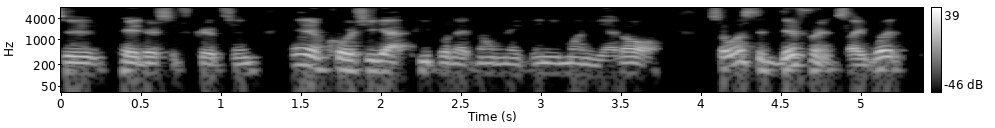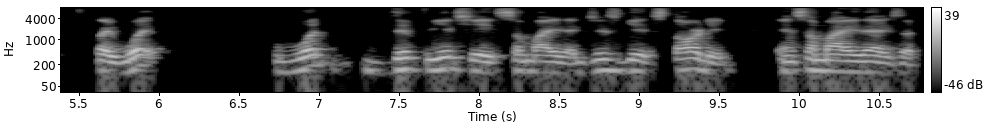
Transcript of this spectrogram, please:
to pay their subscription. And of course, you got people that don't make any money at all. So what's the difference? Like what, like what, what differentiates somebody that just gets started and somebody that is a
